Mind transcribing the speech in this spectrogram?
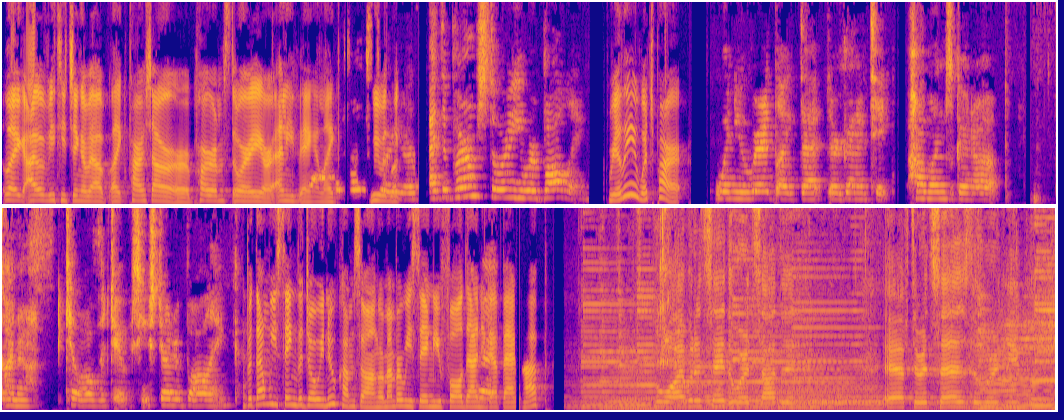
Like I would be teaching about like Parsha or, or Purim story or anything, and like we would look. At the Purim story, you were bawling Really, which part? when you read like that. They're gonna take Haman's gonna gonna kill all the Jews. You started bawling. But then we sang the Joey Newcomb song. Remember we sang "You Fall Down, You Get Back Up." But why would it say the word tzaddik after it says the word yipol?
